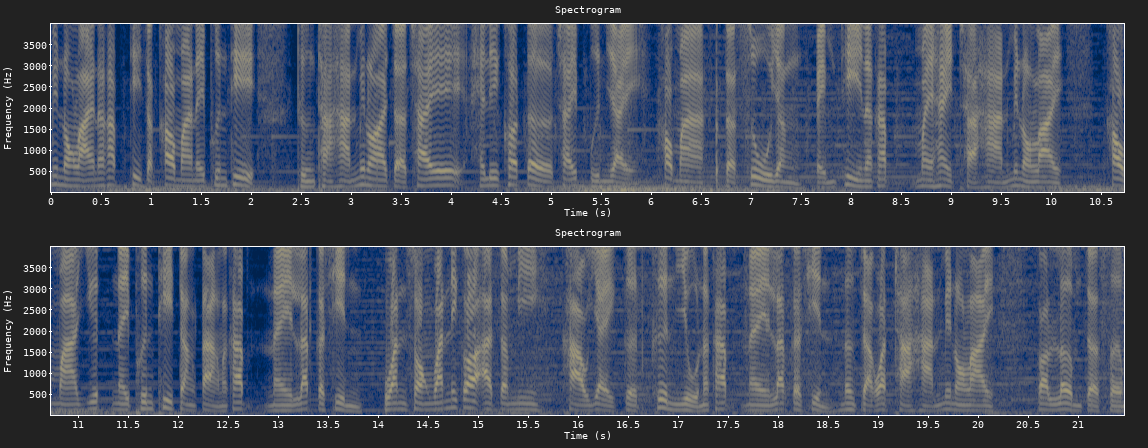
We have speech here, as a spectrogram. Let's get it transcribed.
มินออนไลน์นะครับที่จะเข้ามาในพื้นที่ ถึงทหารมินออนลน์จะใช้เฮลิคอปเตอร์ใช้ปืนใหญ่เข้ามาจะสู้อย่างเต็มที่นะครับไม่ให้ทหารมินออนไลน์เข้ามายึดในพื้นที่ต่างๆนะครับในรัฐกระชิน วันสองวันนี้ก็อาจจะมีข่าวใหญ่เกิดขึ้นอยู่นะครับในรัฐกระชิน เนื่องจากว่าทหารมินออนไลน์ ก็เริ่มจะเสริม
